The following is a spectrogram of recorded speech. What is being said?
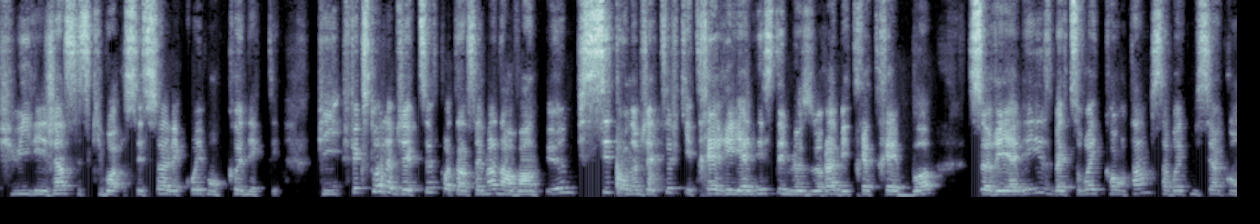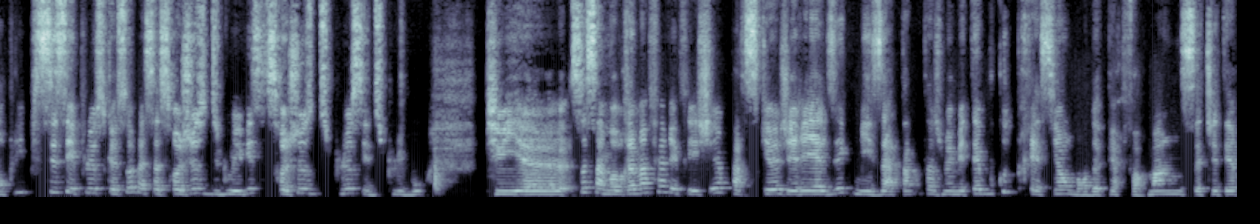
Puis les gens, c'est ce qui va, c'est ça avec quoi ils vont connecter. Puis fixe-toi l'objectif potentiellement d'en vendre une. Puis si ton objectif qui est très réaliste et mesurable est très très bas, se réalise, ben, tu vas être content, puis ça va être mission accomplie. Puis si c'est plus que ça, ben, ça sera juste du gravy, ce sera juste du plus et du plus beau. Puis euh, ça, ça m'a vraiment fait réfléchir parce que j'ai réalisé que mes attentes, je me mettais beaucoup de pression, bon, de performance, etc.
